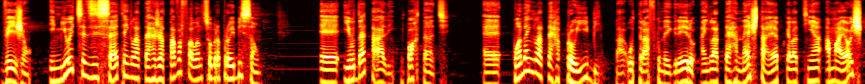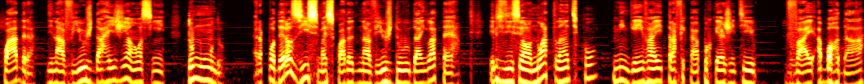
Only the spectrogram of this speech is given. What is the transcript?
Vejam, em 1807 a Inglaterra já estava falando sobre a proibição. É, e o detalhe importante: é, quando a Inglaterra proíbe tá, o tráfico negreiro, a Inglaterra nesta época ela tinha a maior esquadra de navios da região, assim, do mundo. Era poderosíssima a esquadra de navios do, da Inglaterra. Eles dizem, ó, no Atlântico ninguém vai traficar porque a gente vai abordar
